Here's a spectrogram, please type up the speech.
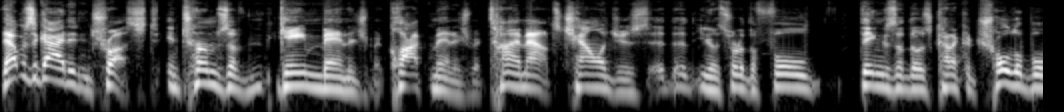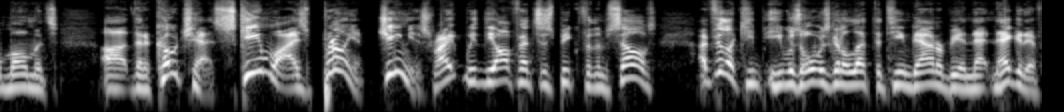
that was a guy I didn't trust in terms of game management, clock management, timeouts, challenges, uh, you know, sort of the full things of those kind of controllable moments uh, that a coach has. Scheme wise, brilliant, genius, right? We, the offenses speak for themselves. I feel like he, he was always going to let the team down or be a net negative.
